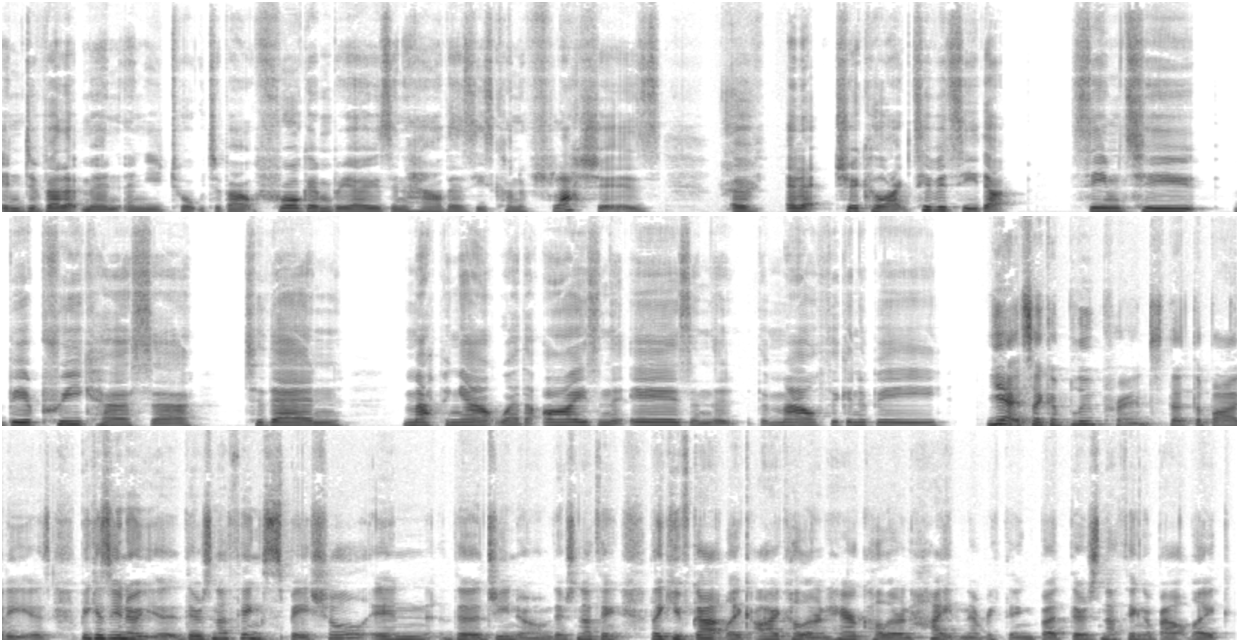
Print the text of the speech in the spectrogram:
in development. And you talked about frog embryos and how there's these kind of flashes of electrical activity that seem to be a precursor to then mapping out where the eyes and the ears and the, the mouth are going to be. Yeah, it's like a blueprint that the body is because you know there's nothing spatial in the genome. There's nothing like you've got like eye color and hair color and height and everything, but there's nothing about like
